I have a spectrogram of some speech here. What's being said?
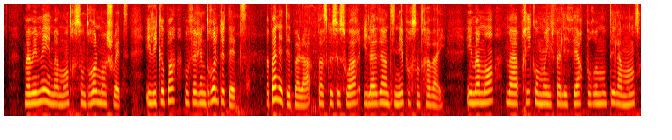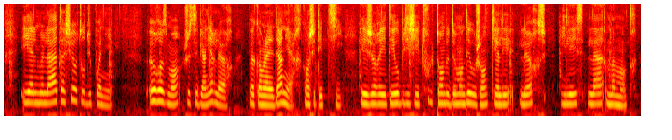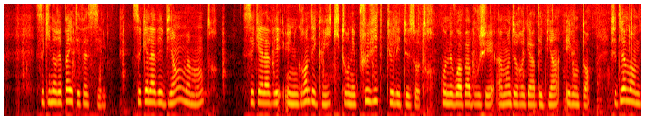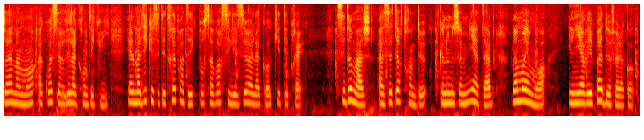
Ma mémé et ma montre sont drôlement chouettes, et les copains vont faire une drôle de tête. Papa n'était pas là parce que ce soir il avait un dîner pour son travail. Et maman m'a appris comment il fallait faire pour remonter la montre et elle me l'a attachée autour du poignet. Heureusement, je sais bien lire l'heure. Pas comme l'année dernière, quand j'étais petit, et j'aurais été obligée tout le temps de demander aux gens quelle est l'heure il est là ma montre. Ce qui n'aurait pas été facile. Ce qu'elle avait bien, ma montre, c'est qu'elle avait une grande aiguille qui tournait plus vite que les deux autres, qu'on ne voit pas bouger à moins de regarder bien et longtemps. J'ai demandé à maman à quoi servait la grande aiguille, et elle m'a dit que c'était très pratique pour savoir si les œufs à la coque étaient prêts. C'est dommage, à 7h32, quand nous nous sommes mis à table, maman et moi, il n'y avait pas d'œufs à la coque.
